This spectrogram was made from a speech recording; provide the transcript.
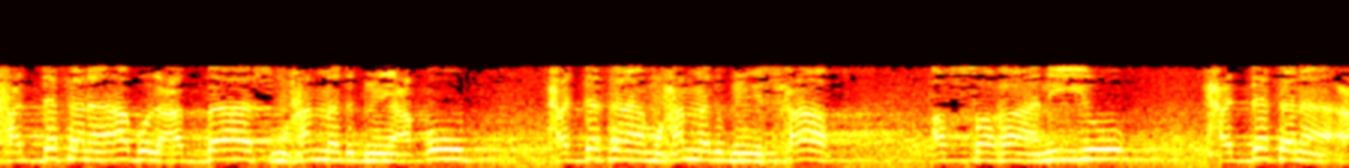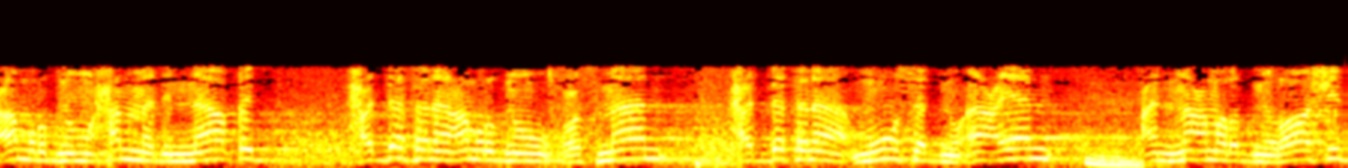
حدثنا أبو العباس محمد بن يعقوب حدثنا محمد بن إسحاق الصغاني حدثنا عمرو بن محمد الناقد حدثنا عمرو بن عثمان حدثنا موسى بن أعين عن معمر بن راشد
